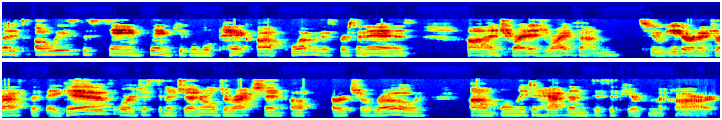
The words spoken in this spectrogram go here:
But it's always the same thing. People will pick up whoever this person is uh, and try to drive them to either an address that they give or just in a general direction up Archer Road, um, only to have them disappear from the car.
